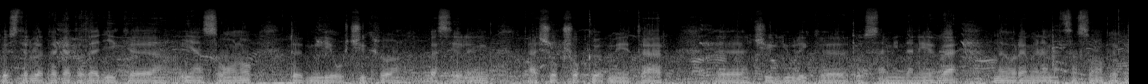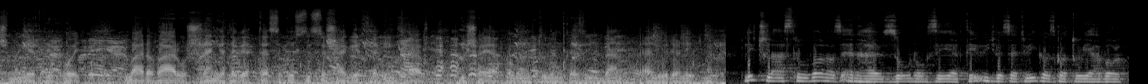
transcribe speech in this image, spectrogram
közterületeket. Az egyik ilyen szólnok, több millió csikről beszélünk, tehát sok-sok köbméter csík gyűlik össze minden évben. Nagyon remélem egyszer szólnokok is megértik, hogy bár a város rengeteget tesz a köztisztaságért, leginkább mi saját magunk tudunk ez ügyben előrelépni. Lics Lászlóval, az NHS Zónok ZRT ügyvezető igazgatójával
